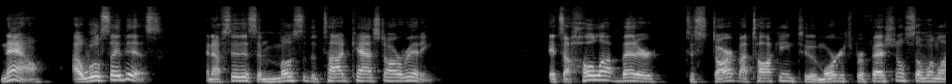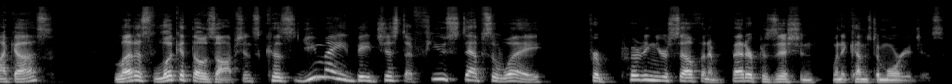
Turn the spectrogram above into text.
Now, I will say this, and I've said this in most of the Toddcast already. It's a whole lot better to start by talking to a mortgage professional, someone like us, let us look at those options because you may be just a few steps away for putting yourself in a better position when it comes to mortgages.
